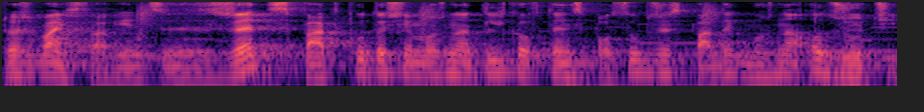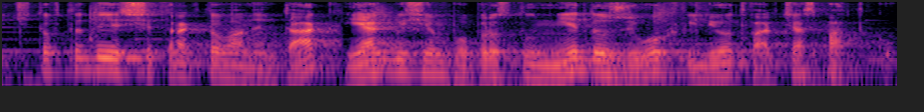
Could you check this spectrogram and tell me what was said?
Proszę Państwa, więc zrzec spadku to się można tylko w ten sposób, że spadek można odrzucić. To wtedy jest się traktowanym tak, jakby się po prostu nie dożyło chwili otwarcia spadku.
